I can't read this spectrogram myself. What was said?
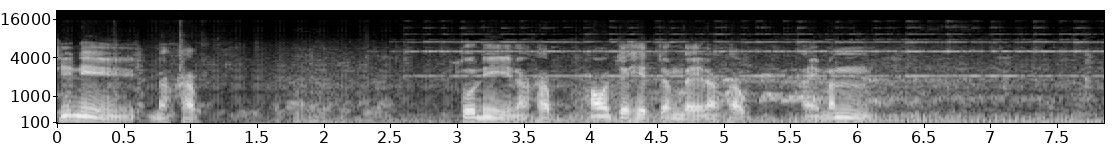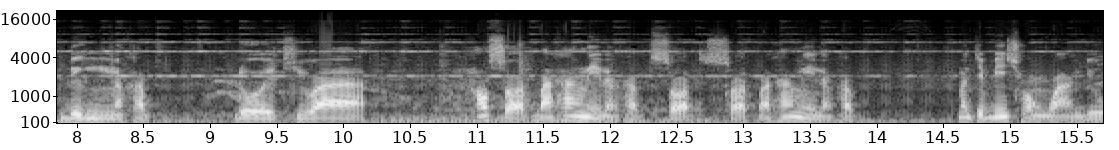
ที่นี่นะครับ ตัวนี้นะครับเขาจะเห็ดจังไดนะครับให้มันดึงนะครับ โดยที่ว่าเขาสอดมาทางนี้นะครับ สอดสอดมาทางนี้นะครับ มันจะมีช่องว่างอยู่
